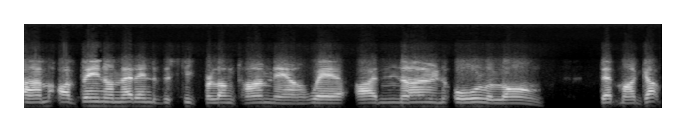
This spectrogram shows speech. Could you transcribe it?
um, I've been on that end of the stick for a long time now, where I've known all along that my gut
